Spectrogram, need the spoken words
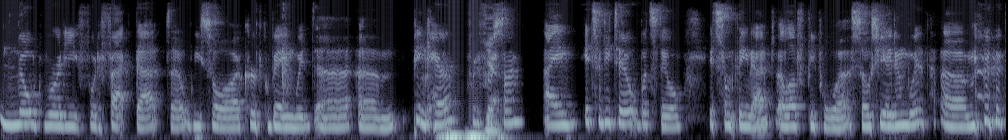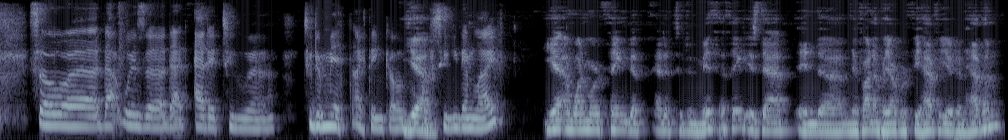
noteworthy for the fact that uh, we saw Kurt Cobain with uh, um, pink hair for the first Yeah. time. I, it's a detail, but still, it's something that a lot of people uh, associate him with. Um, so uh, that was uh, that added to uh, to the myth, I think, of, Yeah. of seeing them live. Yeah, and one more thing that added to the myth, I think, is that in the Nirvana biography Heavier Than Heaven,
